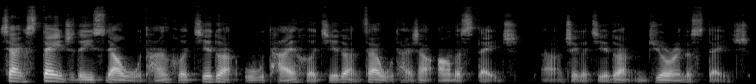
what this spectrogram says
下一个 stage 的意思叫舞台和阶段，舞台和阶段在舞台上 on the stage 啊，这个阶段 during the stage。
